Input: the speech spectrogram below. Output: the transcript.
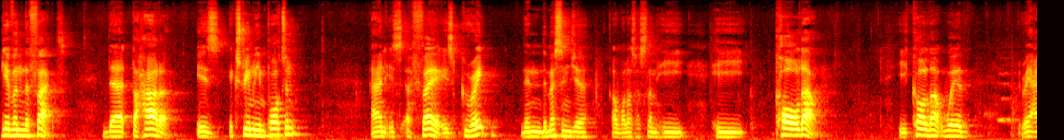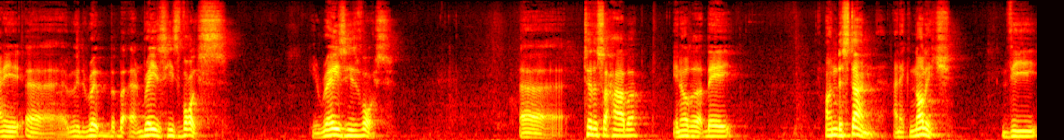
given the fact that tahara is extremely important and its affair is great, then the Messenger of Allah he he called out. He called out with يعني, uh, with raised his voice. He raised his voice uh, to the Sahaba in order that they understand and acknowledge the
